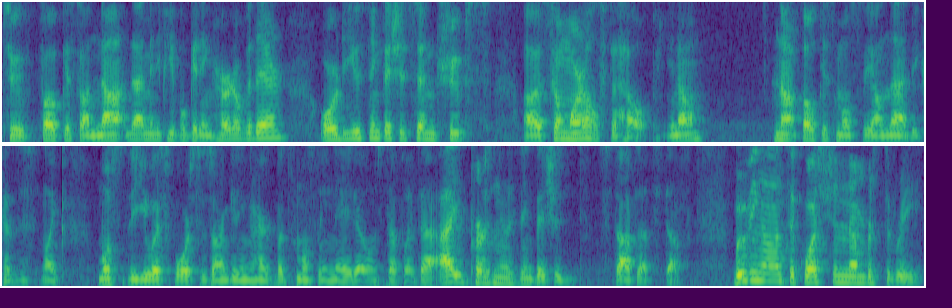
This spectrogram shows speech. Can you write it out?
to focus on not that many people getting hurt over there? Or do you think they should send troops uh, somewhere else to help, you know? Not focus mostly on that because, it's, like, most of the U.S. forces aren't getting hurt, but it's mostly NATO and stuff like that. I personally think they should stop that stuff. Moving on to question number three.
